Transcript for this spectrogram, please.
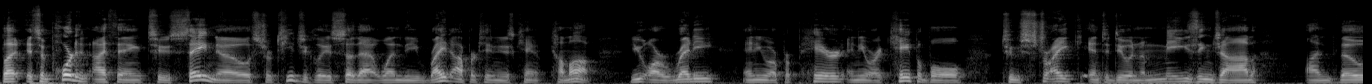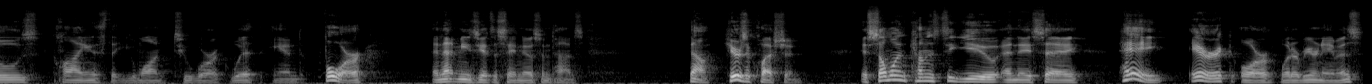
But it's important, I think, to say no strategically so that when the right opportunities can come up, you are ready and you are prepared and you are capable to strike and to do an amazing job on those clients that you want to work with and And that means you have to say no sometimes. Now, here's a question. If someone comes to you and they say, Hey, Eric, or whatever your name is,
